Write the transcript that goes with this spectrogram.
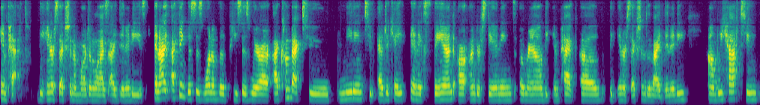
impact the intersection of marginalized identities. And I, I think this is one of the pieces where I, I come back to needing to educate and expand our understandings around the impact of the intersections of identity. Um, we have to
